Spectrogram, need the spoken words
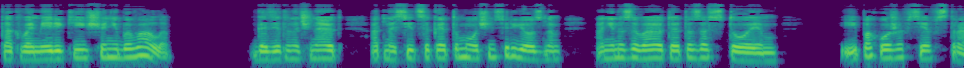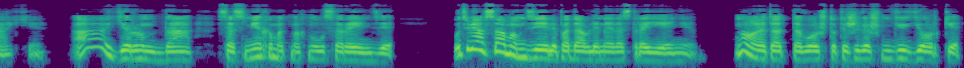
как в Америке еще не бывало. Газеты начинают относиться к этому очень серьезным — они называют это застоем. И, похоже, все в страхе. «А, ерунда!» — со смехом отмахнулся Рэнди. «У тебя в самом деле подавленное настроение. Но это от того, что ты живешь в Нью-Йорке.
